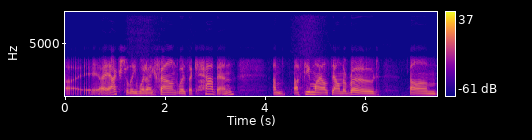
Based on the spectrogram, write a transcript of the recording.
Uh, I actually, what I found was a cabin um, a few miles down the road um,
